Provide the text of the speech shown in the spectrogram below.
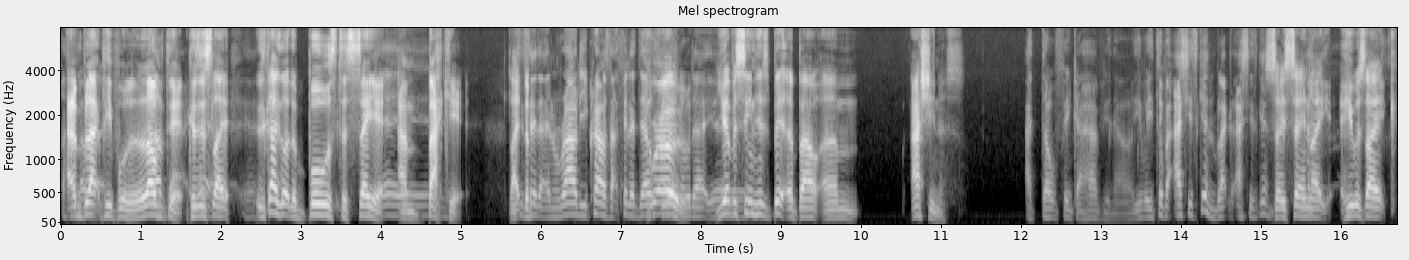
I and black that. people loved Love it because it's like yeah. this guy got the balls to say it Yeah, yeah, and yeah, back it. Like the say that in rowdy crowds like Philadelphia and all bro. that. Yeah, you ever yeah. seen his bit about um ashiness? I don't think I have. You know, you, you talk about ashy skin, black ashy skin. So he's saying like he was like,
